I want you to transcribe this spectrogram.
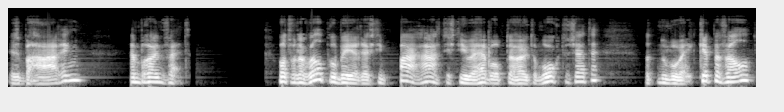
is beharing en bruin vet. Wat we nog wel proberen is die paar haartjes die we hebben op de huid omhoog te zetten dat noemen wij kippenvel,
